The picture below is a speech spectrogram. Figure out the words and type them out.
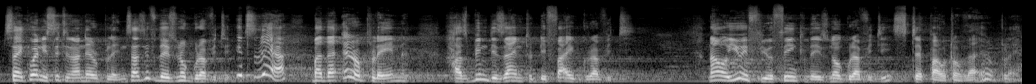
It's like when you sit in an aeroplane, it's as if there's no gravity. It's there, but the aeroplane has been designed to defy gravity. Now, you, if you think there is no gravity, step out of the aeroplane.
